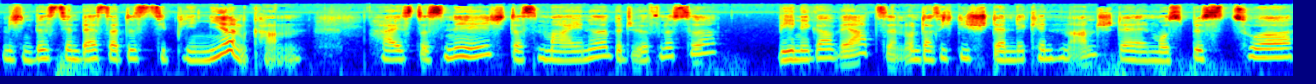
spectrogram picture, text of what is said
mich ein bisschen besser disziplinieren kann, heißt das nicht, dass meine Bedürfnisse weniger wert sind und dass ich die ständig hinten anstellen muss bis zur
